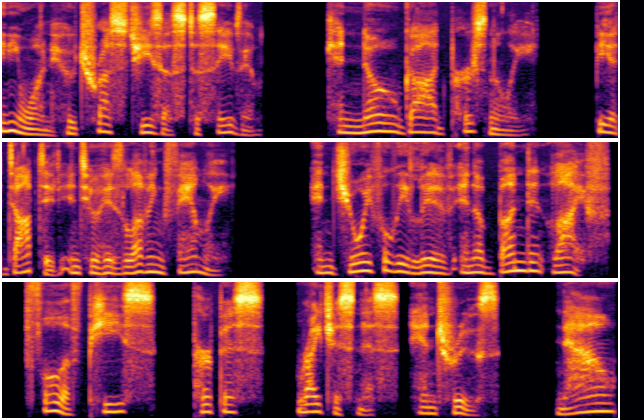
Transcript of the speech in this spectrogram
Anyone who trusts Jesus to save them can know God personally, be adopted into his loving family, and joyfully live an abundant life full of peace, purpose, righteousness, and truth, now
